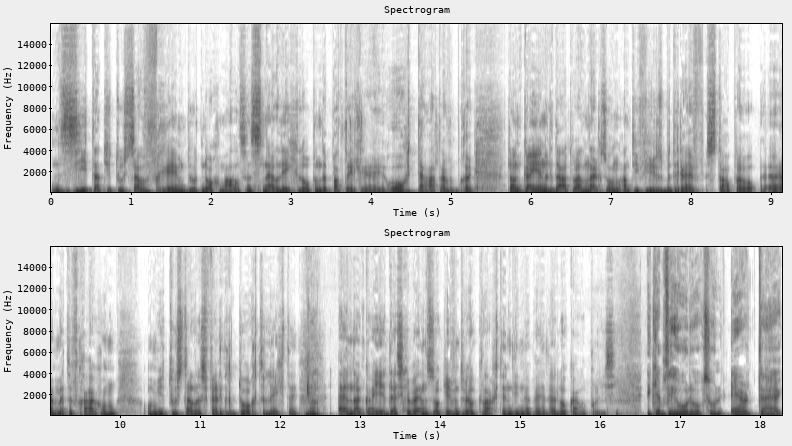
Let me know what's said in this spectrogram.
ziet dat je toestel vreemd doet, nogmaals een snel leeglopende batterij, hoog dataverbruik, dan kan je inderdaad wel naar zo'n antivirusbedrijf stappen uh, met de vraag om, om je toestel eens verder door te lichten. Ja. En dan kan je desgewenst ook eventueel klachten indienen bij de lokale politie. Ik heb tegenwoordig ook zo'n AirTag.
